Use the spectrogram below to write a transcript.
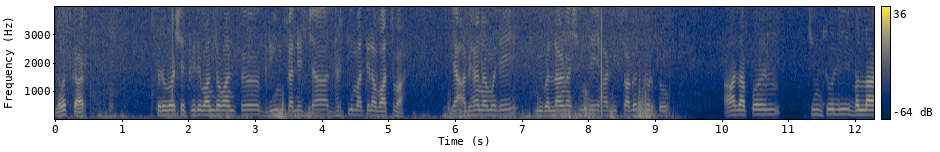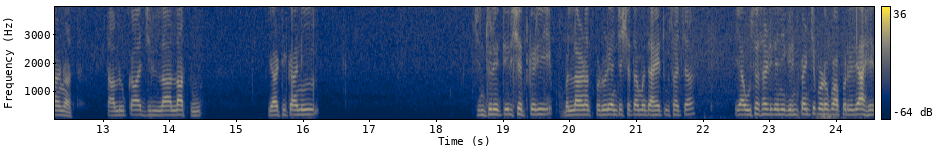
नमस्कार. सर्व शेतकरी बांधवांचं ग्रीन प्लॅनेटच्या धरती मातेला वाचवा. या अभियानामध्ये मी बल्लाळणा शिंदे हार्दिक स्वागत करतो. आज आपण चिंचोली बल्लाळनाथ तालुका जिल्हा लातूर या ठिकाणी चिंचोलीतील शेतकरी बल्लाळनाथ पडोळे यांच्या शेतामध्ये आहेत ऊसाच्या. या ऊसासाठी त्यांनी ग्रीन पॅन्टचे प्रोडक्ट वापरलेले आहेत.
